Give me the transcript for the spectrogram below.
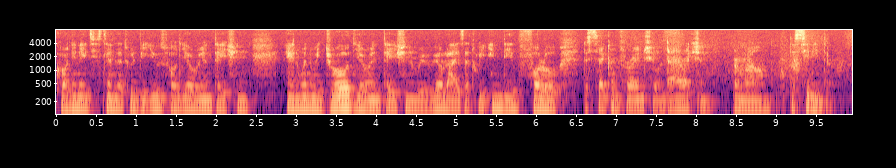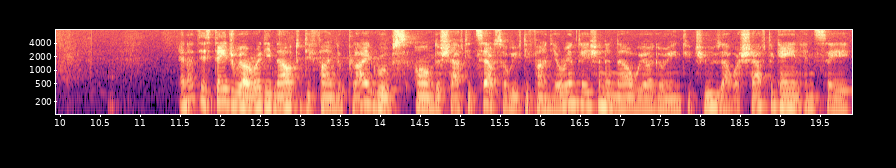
coordinate system that will be used for the orientation, and when we draw the orientation, we realize that we indeed follow the circumferential direction around the cylinder. And at this stage, we are ready now to define the ply groups on the shaft itself. So we've defined the orientation and now we are going to choose our shaft again and say,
